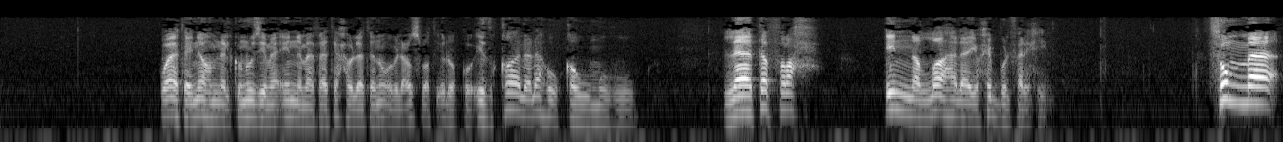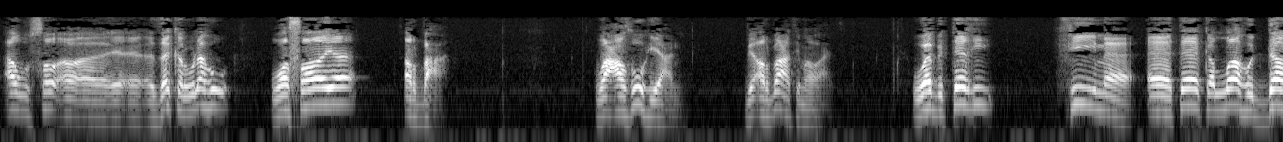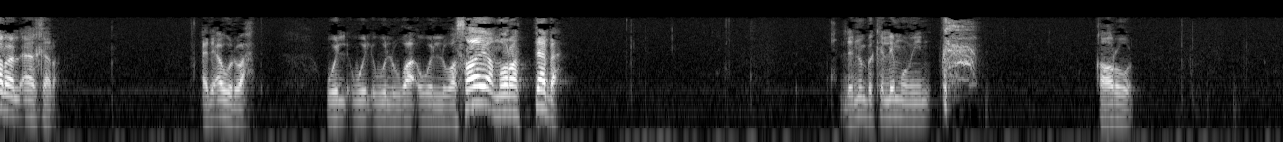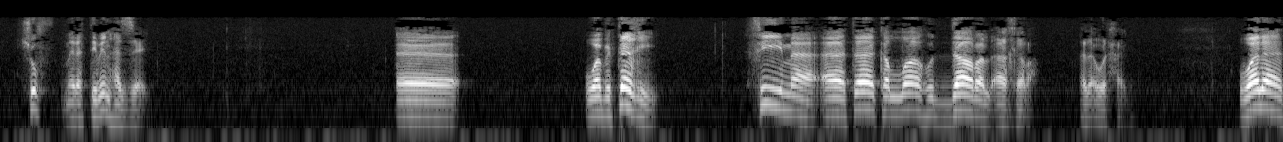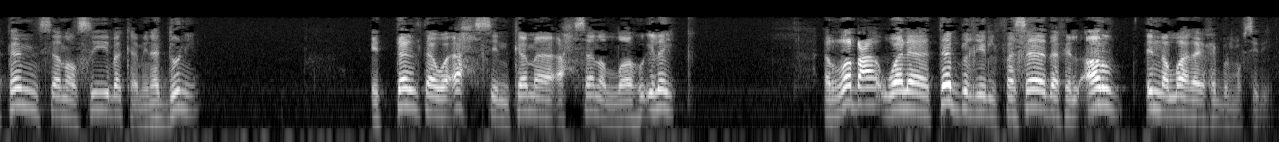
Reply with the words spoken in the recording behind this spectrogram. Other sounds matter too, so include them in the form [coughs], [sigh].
وآتيناه من الكنوز ما إن مفاتحه لا تنوء بالعصبة إلى القوة. إذ قال له قومه لا تفرح إن الله لا يحب الفرحين. ثم أوصى آه، آه، ذكروا له وصايا أربعة. وعظوه يعني بأربعة مواعظ. وابتغي فيما آتاك الله الدار الآخرة. ادي أول واحدة. وال وال وال والوصايا مرتبة. لأنهم بيكلموا مين؟ [coughs] قارون. شوف مرتبينها إزاي. آه وابتغي فيما آتاك الله الدار الآخرة. هذا أول حاجة. ولا تنس نصيبك من الدنيا. التالتة وأحسن كما أحسن الله إليك. الرابعة ولا تبغي الفساد في الأرض. إن الله لا يحب المفسدين.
